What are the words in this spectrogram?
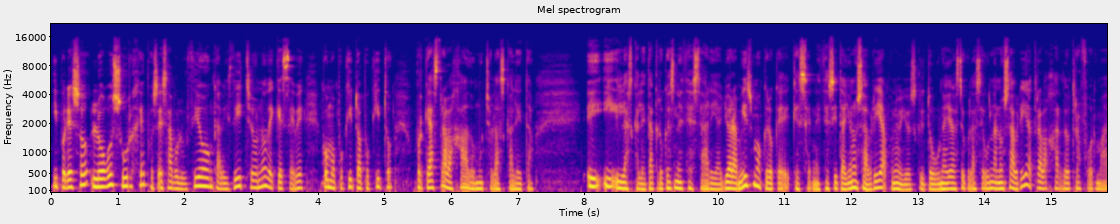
y por eso luego surge pues esa evolución que habéis dicho, ¿no? De que se ve como poquito a poquito, porque has trabajado mucho la escaleta. Y, la escaleta creo que es necesaria. Yo ahora mismo creo que, se necesita. Yo no sabría, bueno, yo he escrito una y ahora estoy con la segunda, no sabría trabajar de otra forma.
